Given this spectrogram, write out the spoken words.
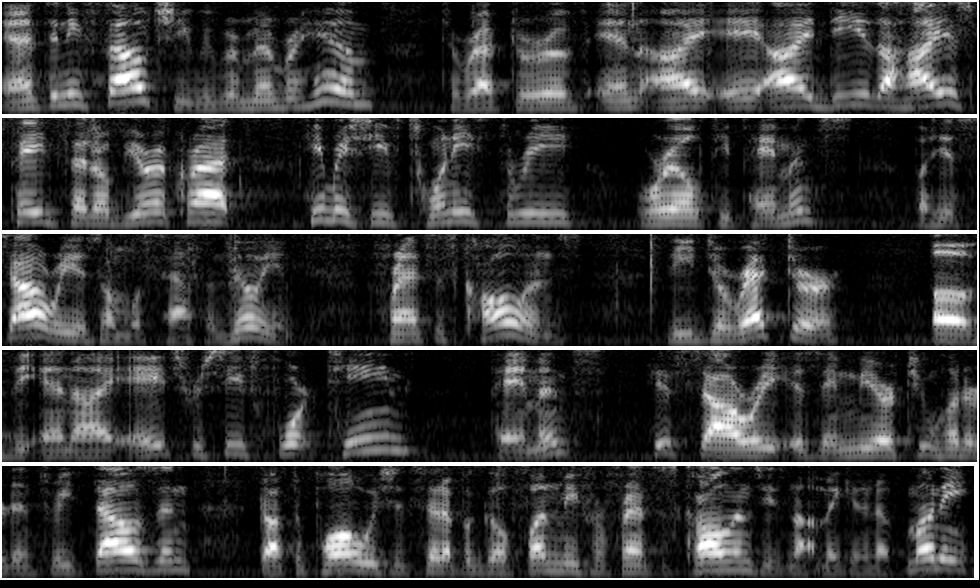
Anthony Fauci, we remember him, director of NIAID, the highest paid federal bureaucrat. He received 23 royalty payments, but his salary is almost half a million. Francis Collins, the director of the NIH, received 14 payments. His salary is a mere 203,000. Dr. Paul, we should set up a GoFundMe for Francis Collins. He's not making enough money.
